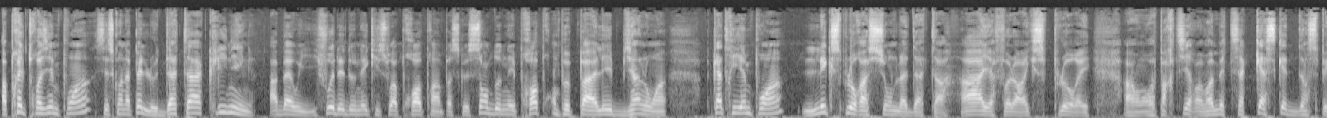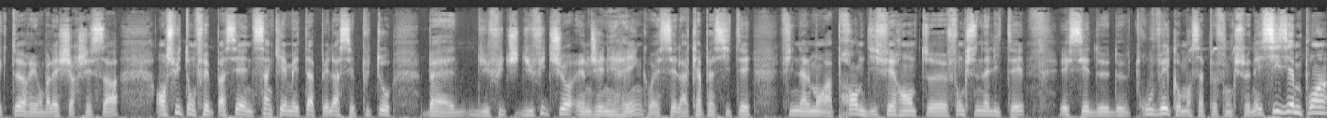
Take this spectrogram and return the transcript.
Après, le troisième point, c'est ce qu'on appelle le data cleaning. Ah bah oui, il faut des données qui soient propres, hein, parce que sans données propres, on ne peut pas aller bien loin. Quatrième point, l'exploration de la data. Ah, il va falloir explorer. on va partir, on va mettre sa casquette d'inspecteur et on va aller chercher ça. Ensuite, on fait passer à une cinquième étape et là, c'est plutôt ben, du, du, feature engineering. Ouais, c'est la capacité finalement à prendre différentes euh, fonctionnalités, essayer de, de trouver comment ça peut fonctionner. Sixième point,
